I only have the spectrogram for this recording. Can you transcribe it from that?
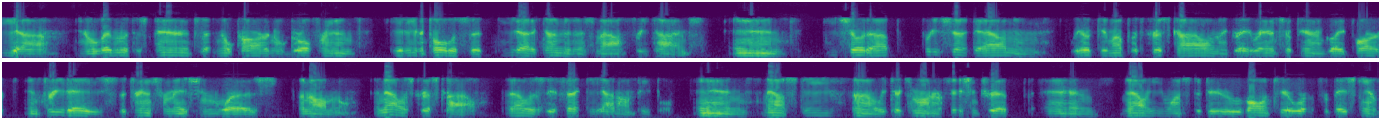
he uh, you know living with his parents, had no car, no girlfriend. He had even told us that he had a gun in his mouth three times, and he showed up pretty shut down, and we hooked him up with Chris Kyle and the great ranch up here in Glade Park. In three days, the transformation was phenomenal, and that was Chris Kyle. That was the effect he had on people. And now Steve, uh, we took him on our fishing trip, and now he wants to do volunteer work for Base Camp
